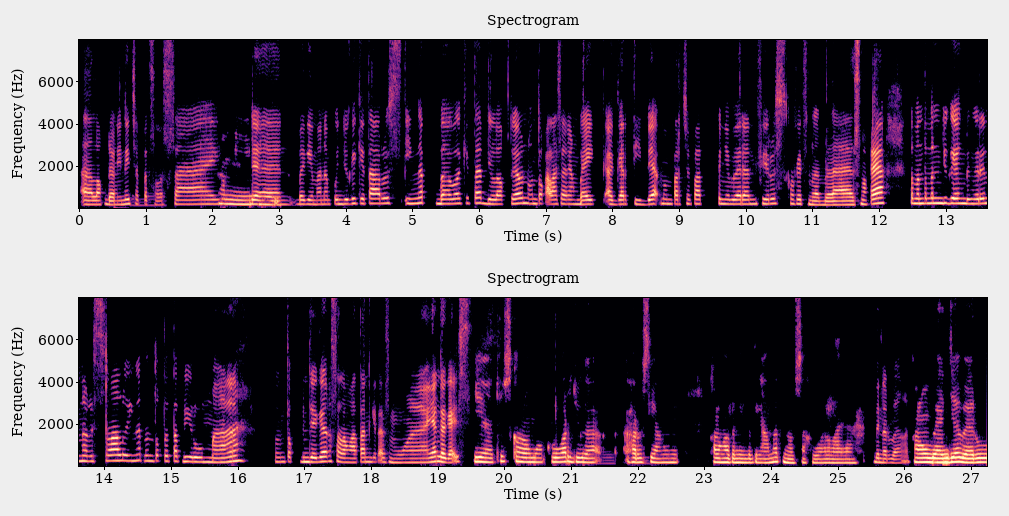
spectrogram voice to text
uh, lockdown ini cepat selesai. Amin. Dan bagaimanapun juga kita harus ingat bahwa kita di lockdown untuk alasan yang baik agar tidak mempercepat penyebaran virus COVID-19. Makanya teman-teman juga yang dengerin harus selalu ingat untuk tetap di rumah untuk menjaga keselamatan kita semua. Ya enggak guys? Iya terus kalau mau keluar juga harus yang kalau nggak penting-penting amat nggak usah keluar lah ya. Bener banget. Kalau mau belanja baru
